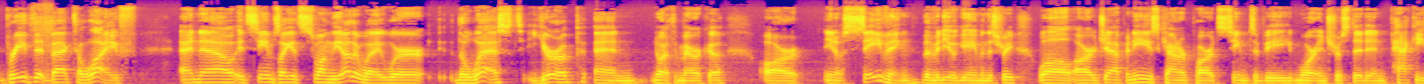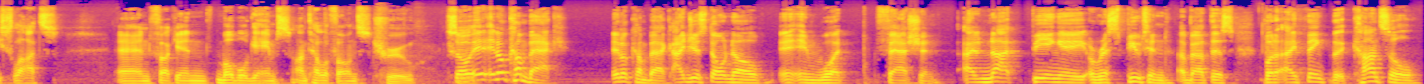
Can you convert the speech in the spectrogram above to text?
breathed it back to life. And now it seems like it's swung the other way, where the West, Europe, and North America are, you know, saving the video game industry, while our Japanese counterparts seem to be more interested in pachislots and fucking mobile games on telephones. True. So it, it'll come back. It'll come back. I just don't know in, in what fashion. I'm not being a, a Rasputin about this, but I think the console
